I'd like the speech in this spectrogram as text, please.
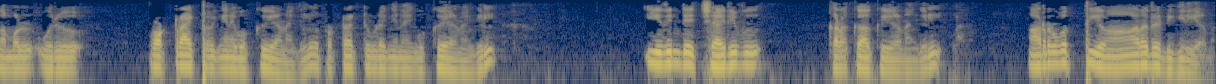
നമ്മൾ ഒരു പ്രൊട്രാക്ടർ ഇങ്ങനെ വെക്കുകയാണെങ്കിൽ പ്രൊട്രാക്ടർ ഇവിടെ ഇങ്ങനെ വെക്കുകയാണെങ്കിൽ ഇതിന്റെ ചരിവ് കണക്കാക്കുകയാണെങ്കിൽ അറുപത്തി ആറര ഡിഗ്രിയാണ്.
